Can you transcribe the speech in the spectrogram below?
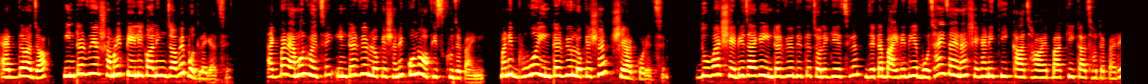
অ্যাড দেওয়া জব ইন্টারভিউয়ের সময় টেলিকলিং জবে বদলে গেছে। একবার এমন হয়েছে ইন্টারভিউ লোকেশনে কোনো অফিস খুঁজে পায়নি মানে ভুয়ো ইন্টারভিউ লোকেশন শেয়ার করেছে। দুবার সেডি জায়গায় ইন্টারভিউ দিতে চলে গিয়েছিলাম, যেটা বাইরে দিয়ে বোঝাই যায় না সেখানে কি কাজ হয় বা কি কাজ হতে পারে।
